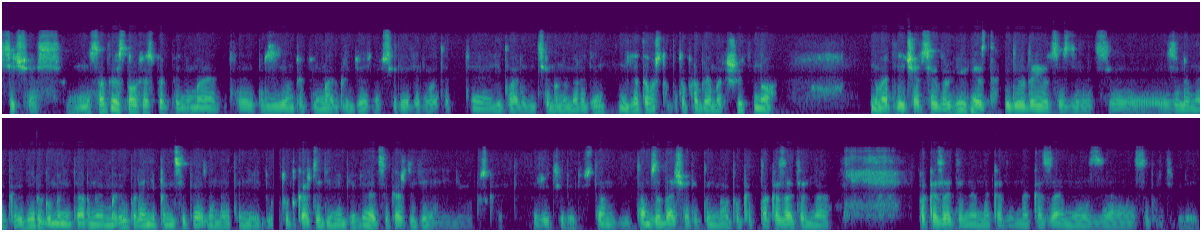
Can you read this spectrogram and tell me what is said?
сейчас. Ну, соответственно, офис предпринимает, э, президент предпринимает грандиозные усилия для него. Это едва ли не тема номер один для того, чтобы эту проблему решить. Но в отличие от всех других мест, где удается сделать э, зеленые коридоры гуманитарные, Мариуполь, они принципиально на это не идут. Тут каждый день объявляется, каждый день они не выпускают жителей. То есть там, там задача, я так понимаю, показательно, показательное наказание за сопротивление.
